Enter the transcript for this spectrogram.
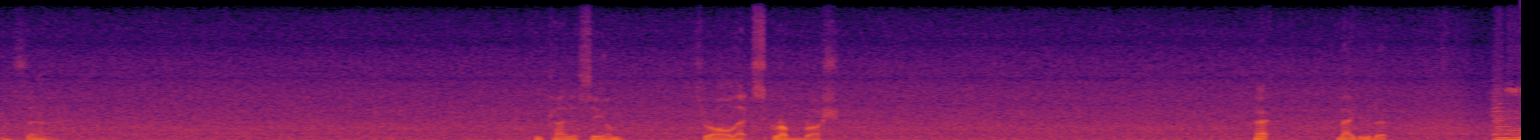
What's that? Kind of see them through all that scrub brush. Alright, back in a bit.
